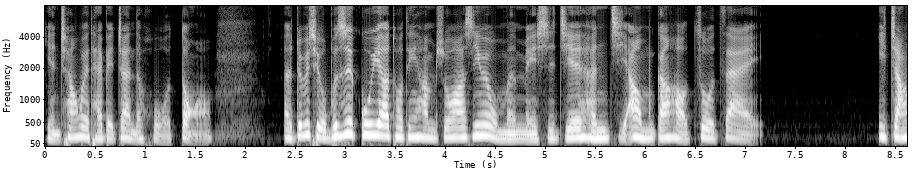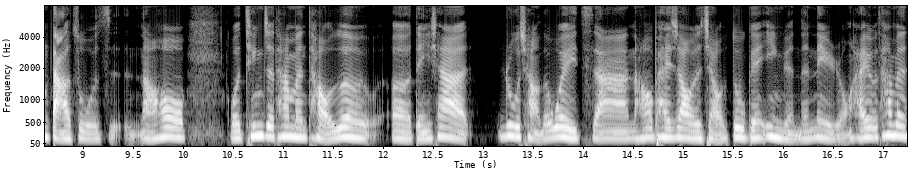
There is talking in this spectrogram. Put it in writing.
演唱会台北站的活动哦。呃，对不起，我不是故意要偷听他们说话，是因为我们美食街很挤啊，我们刚好坐在一张大桌子，然后我听着他们讨论，呃，等一下。入场的位置啊，然后拍照的角度跟应援的内容，还有他们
